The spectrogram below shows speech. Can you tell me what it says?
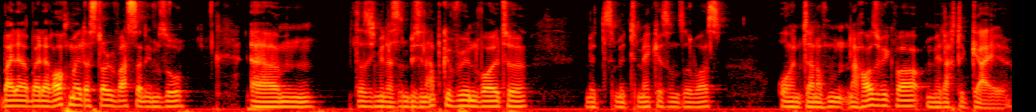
bei der, bei der Rauchmelder-Story war es dann eben so, ähm, dass ich mir das ein bisschen abgewöhnen wollte mit, mit Meckes und sowas. Und dann auf dem Nachhauseweg war und mir dachte, geil,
